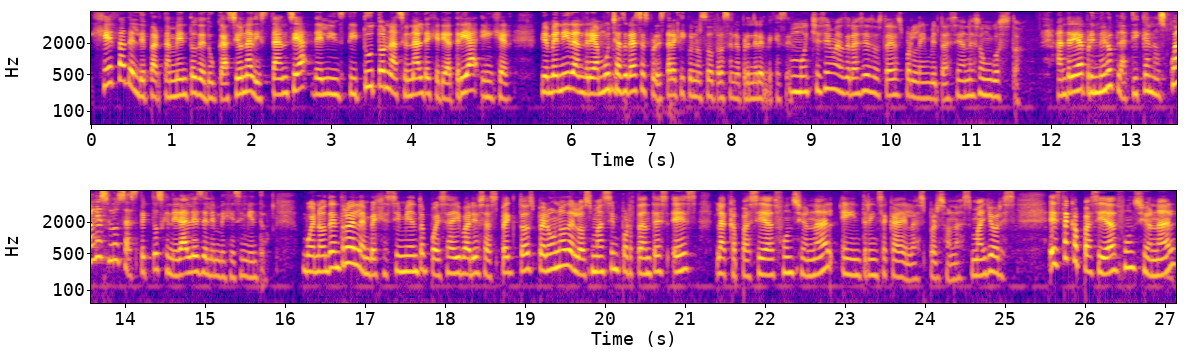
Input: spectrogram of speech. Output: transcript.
jefa del Departamento de Educación a Distancia del Instituto Nacional de Geriatría, INGER. Bienvenida, Andrea. Muchas gracias por estar aquí con nosotros en Aprender a Envejecer. Muchísimas gracias a ustedes por la invitación. Es un gusto. Andrea, primero platícanos, ¿cuáles son los aspectos generales del envejecimiento? Bueno, dentro del envejecimiento pues hay varios aspectos, pero uno de los más importantes es la capacidad funcional e intrínseca de las personas mayores. Esta capacidad funcional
